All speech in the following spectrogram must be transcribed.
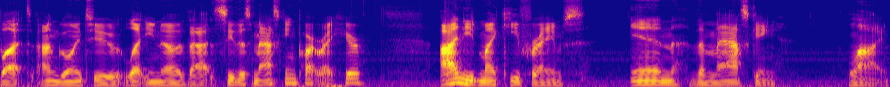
but I'm going to let you know that, see this masking part right here? I need my keyframes in the masking line,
